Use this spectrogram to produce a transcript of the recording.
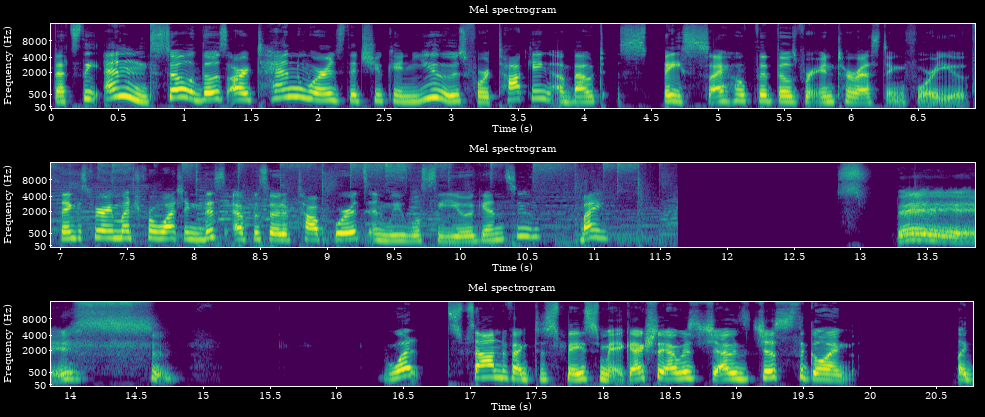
that's the end. So those are 10 words that you can use for talking about space. I hope that those were interesting for you. Thanks very much for watching this episode of Top Words, and we will see you again soon. Bye. Space. What sound effect does space make? Actually, I was I was just going, like,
